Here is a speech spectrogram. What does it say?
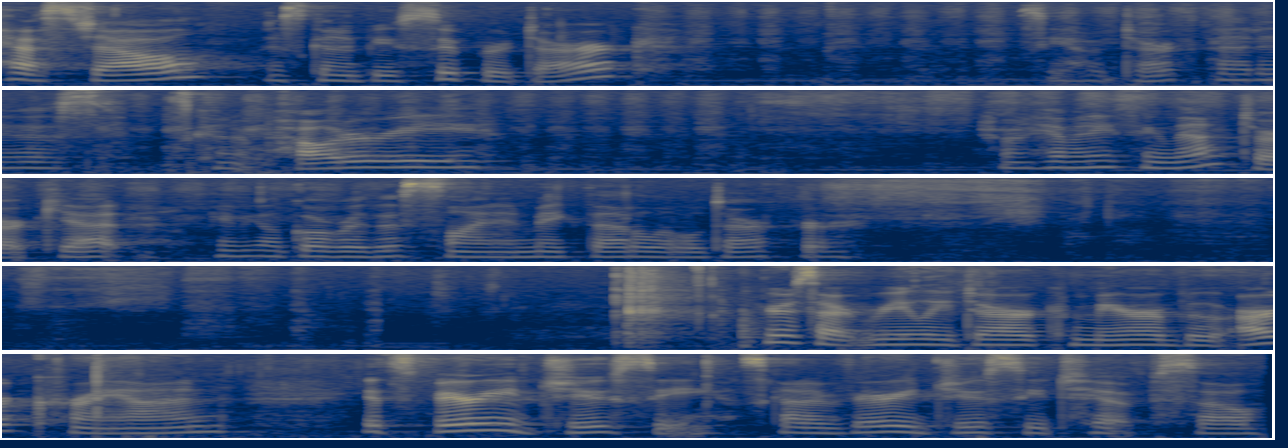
pastel is going to be super dark. See how dark that is? It's kind of powdery. I don't have anything that dark yet. Maybe I'll go over this line and make that a little darker. Here's that really dark Marabu art crayon. It's very juicy. It's got a very juicy tip, so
